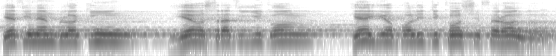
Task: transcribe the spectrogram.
και την εμπλοκή γεωστρατηγικών και γεωπολιτικών συμφερόντων,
